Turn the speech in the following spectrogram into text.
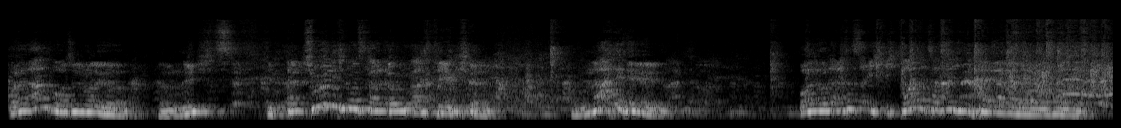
und dann antwortet man ja, ja nichts. Natürlich muss dann irgendwas denken. Nein! Und, und das, ich, ich glaube tatsächlich. Ja, ja, ja, ja,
